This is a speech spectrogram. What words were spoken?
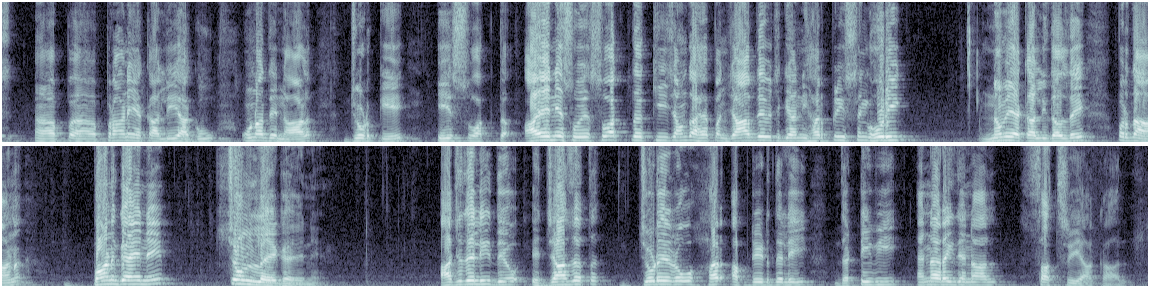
ਪੁਰਾਣੇ ਅਕਾਲੀ ਆਗੂ ਉਹਨਾਂ ਦੇ ਨਾਲ ਜੁੜ ਕੇ ਇਸ ਵਕਤ ਆਏ ਨੇ। ਸੋ ਇਸ ਵਕਤ ਕੀ ਚਾਹੁੰਦਾ ਹੈ ਪੰਜਾਬ ਦੇ ਵਿੱਚ ਗਿਆਨੀ ਹਰਪ੍ਰੀਤ ਸਿੰਘ ਹੋਰੀ? ਨਵੇਂ ਅਕਾਲੀ ਦਲ ਦੇ ਪ੍ਰਧਾਨ ਬਣ ਗਏ ਨੇ, ਚੁਣ ਲਏ ਗਏ ਨੇ। ਅੱਜ ਦੇ ਲਈ ਦਿਓ ਇਜਾਜ਼ਤ। ਜੁੜੇ ਰਹੋ ਹਰ ਅਪਡੇਟ ਦੇ ਲਈ। ਦ ਟੀਵੀ ਆਈ ਦੇ ਨਾਲ। ਸਤਿ ਸ੍ਰੀ ਅਕਾਲ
